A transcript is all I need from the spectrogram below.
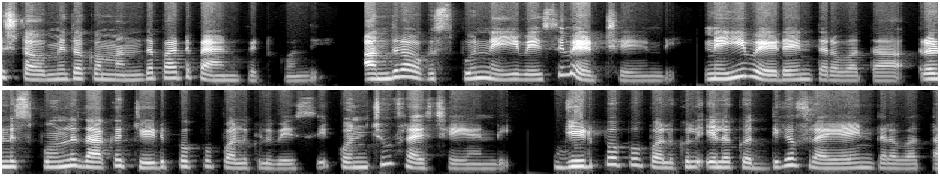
స్టవ్ మీద ఒక మందపాటి ప్యాన్ పెట్టుకోండి. అందులో ఒక స్పూన్ నెయ్యి వేసి వేడి చేయండి. నెయ్యి వేడైన తర్వాత రెండు స్పూన్ల దాకా జీడిపప్పు పలుకులు వేసి కొంచెం ఫ్రై చేయండి. జీడిపప్పు పలుకులు ఇలా కొద్దిగా ఫ్రై అయిన తర్వాత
